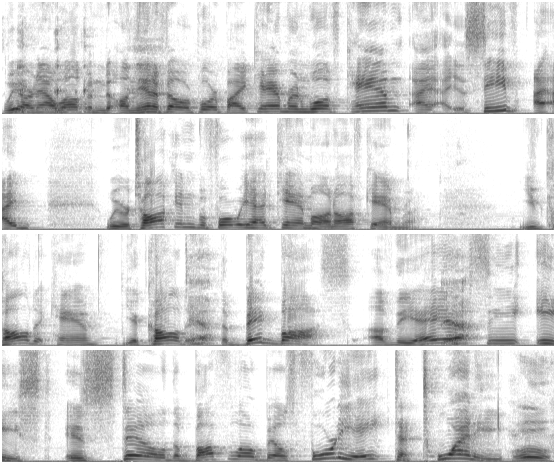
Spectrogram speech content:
We are now welcomed on the NFL report by Cameron Wolfe. Cam, I, I, Steve, I, I, we were talking before we had Cam on off camera. You called it, Cam. You called it. Yeah. The big boss of the AFC East is still the Buffalo Bills, 48 to 20. Ooh,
